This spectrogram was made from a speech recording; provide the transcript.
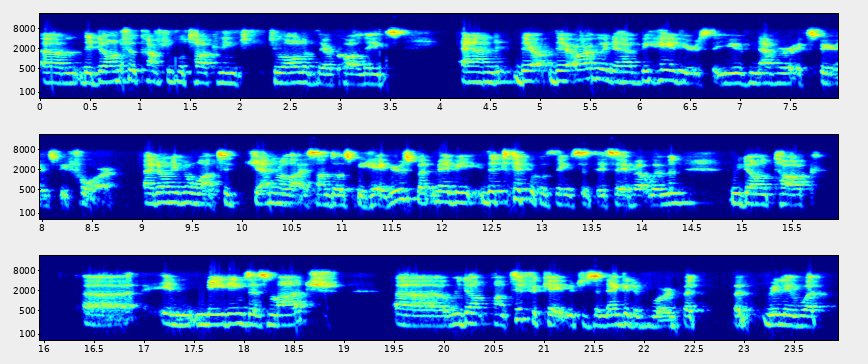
Um, they don't feel comfortable talking to all of their colleagues. And there, there are going to have behaviors that you've never experienced before. I don't even want to generalize on those behaviors, but maybe the typical things that they say about women. We don't talk uh, in meetings as much. Uh, we don't pontificate, which is a negative word, but but really what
